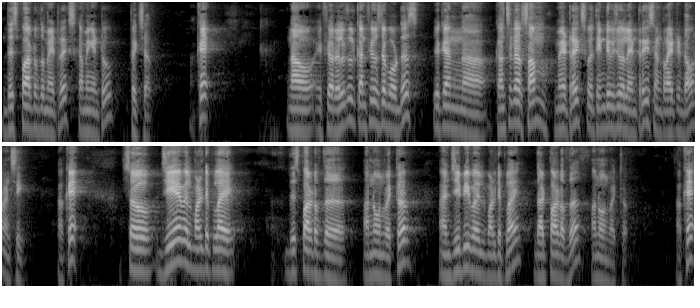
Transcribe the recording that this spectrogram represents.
this part of the matrix coming into picture. Okay. Now, if you are a little confused about this, you can uh, consider some matrix with individual entries and write it down and see. Okay. So, G A will multiply this part of the unknown vector and G B will multiply that part of the unknown vector. Okay.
